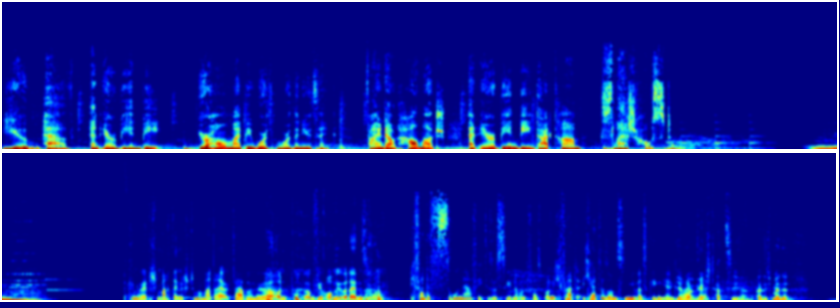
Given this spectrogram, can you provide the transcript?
you have an Airbnb. Your home might be worth more than you think. Find out how much at airbnb.com/slash host. Macht deine Stimme mal drei Oktaven höher und pupt irgendwie rum über deinen Sohn. Ich fand das so nervig, diese Szene, unfassbar. Und ich hatte, ich hatte sonst nie was gegen ihren Ja, aber Charakter. recht hat sie ja. Also ich meine,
